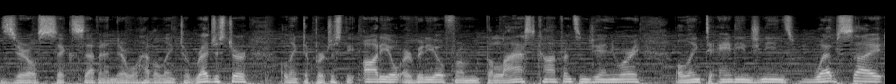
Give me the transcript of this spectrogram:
067. And there we'll have a link to register, a link to purchase the audio or video from the last conference in January, a link to Andy and Janine's website,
